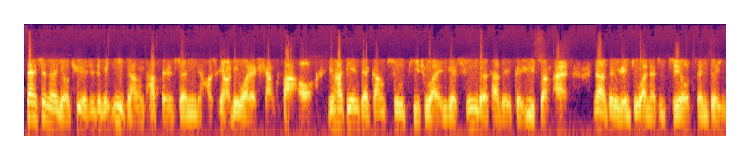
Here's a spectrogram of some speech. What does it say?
但是呢，有趣的是这个议长他本身好像有另外的想法哦，因为他今天才刚出提出来一个新的他的一个预算案，那这个援助案呢是只有针对以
